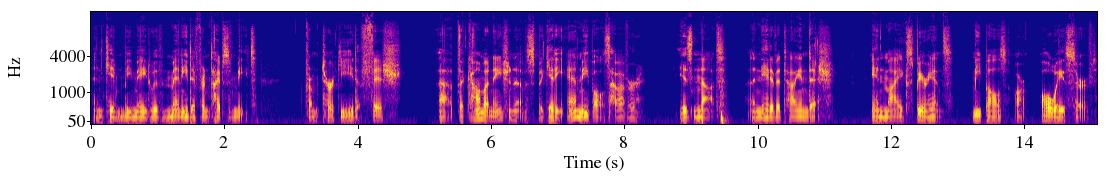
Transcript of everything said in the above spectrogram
and can be made with many different types of meat, from turkey to fish. Uh, the combination of spaghetti and meatballs, however, is not a native Italian dish. In my experience, meatballs are always served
